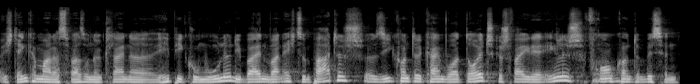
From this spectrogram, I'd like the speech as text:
ich denke mal, das war so eine kleine Hippie-Kommune. Die beiden waren echt sympathisch. Sie konnte kein Wort Deutsch, geschweige denn Englisch. Franck konnte ein bisschen,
